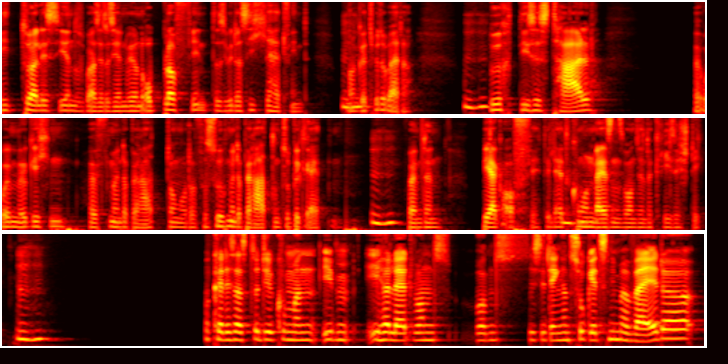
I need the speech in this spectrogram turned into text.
ritualisieren, also quasi, dass ich irgendwie einen Ablauf finde, dass ich wieder Sicherheit finde. Und mhm. dann geht es wieder weiter. Mhm. Durch dieses Tal bei allem Möglichen helfen wir in der Beratung oder versuchen wir in der Beratung zu begleiten. Mhm. Vor allem den Berg auf. Die Leute mhm. kommen meistens, wenn sie in der Krise stecken. Mhm. Okay, das heißt, zu dir kommen eben eher Leute, wenn sie sich denken, so geht es nicht mehr weiter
